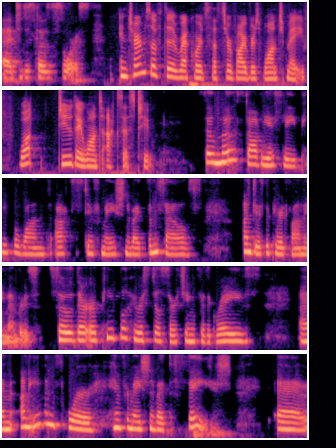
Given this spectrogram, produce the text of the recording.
uh, to disclose the source. In terms of the records that survivors want, Maeve, what do they want access to? So, most obviously, people want access to information about themselves and disappeared family members. So there are people who are still searching for the graves um, and even for information about the fate, uh,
